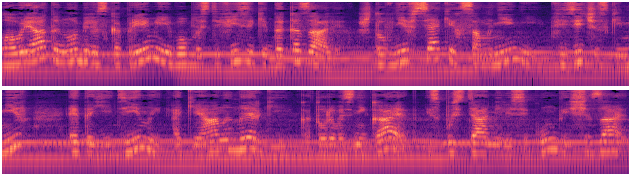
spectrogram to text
Лауреаты Нобелевской премии в области физики доказали, что вне всяких сомнений физический мир – это единый океан энергии, который возникает и спустя миллисекунды исчезает,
